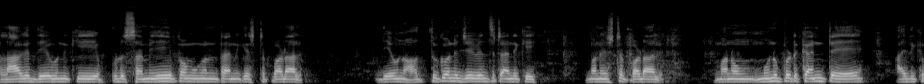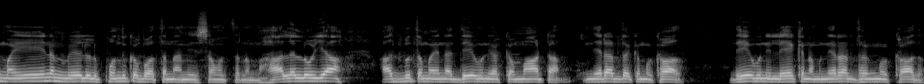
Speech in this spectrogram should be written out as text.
అలాగ దేవునికి ఎప్పుడు సమీపంగా ఉండటానికి ఇష్టపడాలి. దేవుని హత్తుకొని జీవించడానికి మనం ఇష్టపడాలి. మనం మునుపటి కంటే అధికమైన మేలులు పొందుకోబోతున్నాం ఈ సంవత్సరం. హాలలోయ అద్భుతమైన దేవుని యొక్క మాట నిరర్ధకము కాదు. దేవుని లేఖనం నిరర్ధకము కాదు.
